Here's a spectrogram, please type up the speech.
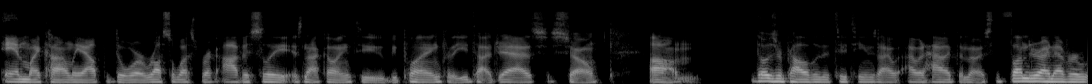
and Mike Conley out the door. Russell Westbrook obviously is not going to be playing for the Utah Jazz, so um, those are probably the two teams I, I would highlight the most. The Thunder, I never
